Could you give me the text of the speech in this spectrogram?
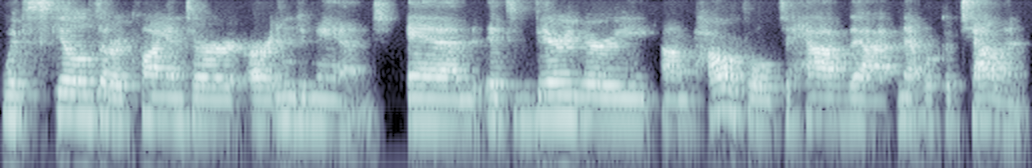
with skills that our clients are, are in demand. And it's very, very um, powerful to have that network of talent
